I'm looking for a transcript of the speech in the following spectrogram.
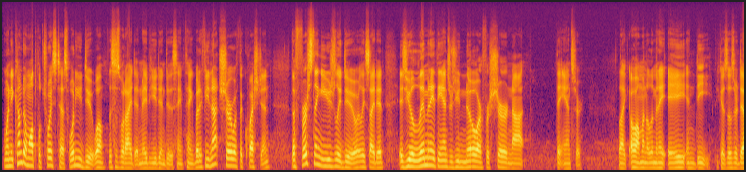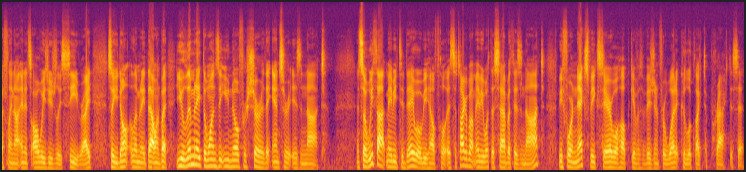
when you come to a multiple choice test, what do you do? Well, this is what I did. Maybe you didn't do the same thing. But if you're not sure with the question, the first thing you usually do, or at least I did, is you eliminate the answers you know are for sure not the answer. Like, oh, I'm going to eliminate A and D because those are definitely not, and it's always usually C, right? So you don't eliminate that one, but you eliminate the ones that you know for sure the answer is not. And so we thought maybe today what would be helpful is to talk about maybe what the Sabbath is not before next week Sarah will help give us a vision for what it could look like to practice it.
